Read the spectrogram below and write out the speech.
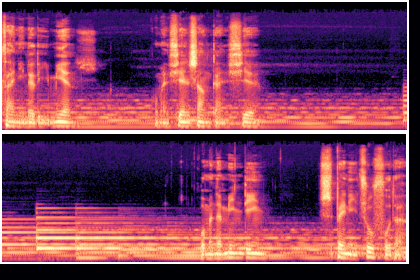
在你的里面，我们献上感谢。我们的命定是被你祝福的。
